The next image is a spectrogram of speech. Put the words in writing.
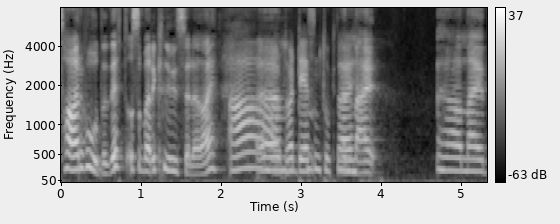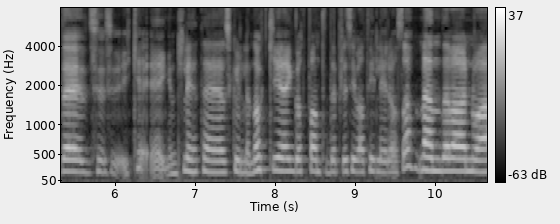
tar hodet ditt, og så bare knuser det deg. Ah, Um, det var det som tok deg nei. Ja, nei, det Ikke egentlig. Det skulle nok gått på antidepressiva tidligere også. Men det var noe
